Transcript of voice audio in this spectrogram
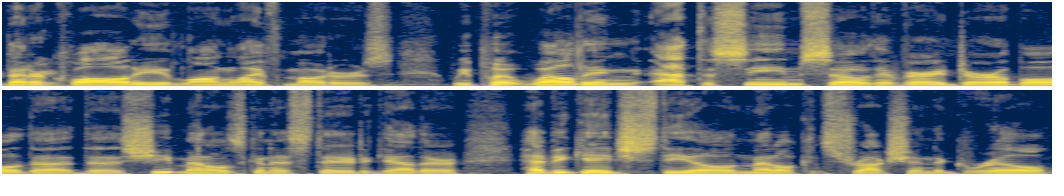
better great. quality, long life motors. We put welding at the seams, so they're very durable. The the sheet metal is going to stay together. Heavy gauge steel, metal construction. The grill.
